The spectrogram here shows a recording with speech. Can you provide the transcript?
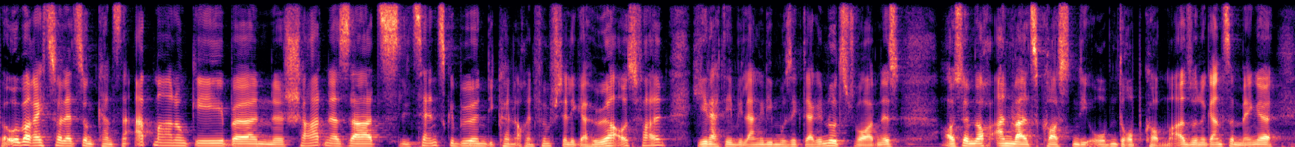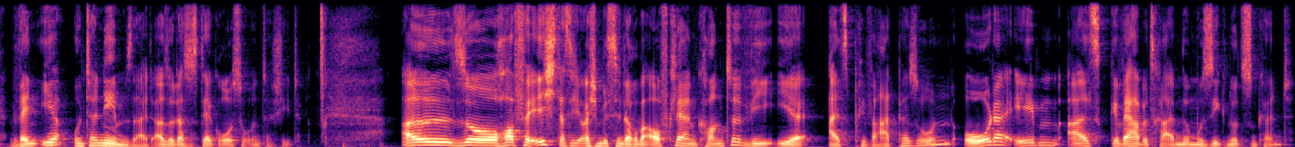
Bei Urheberrechtsverletzung kann es eine Abmahnung geben, eine Schadenersatz, Lizenzgebühren, die können auch in fünfstelliger Höhe ausfallen, je nachdem, wie lange die Musik da genutzt worden ist. Außerdem noch Anwaltskosten, die oben drauf kommen. Also eine ganze Menge, wenn ihr Unternehmen seid. Also das ist der große Unterschied. Also hoffe ich, dass ich euch ein bisschen darüber aufklären konnte, wie ihr als Privatperson oder eben als Gewerbetreibende Musik nutzen könnt.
